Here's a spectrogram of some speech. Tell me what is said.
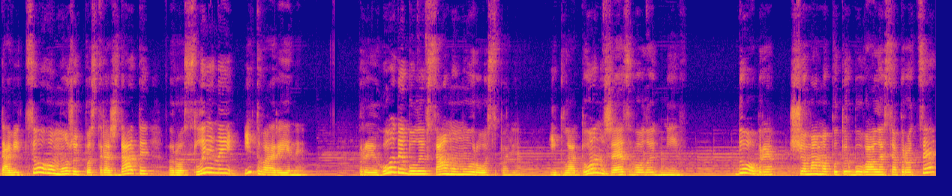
та від цього можуть постраждати рослини і тварини. Пригоди були в самому розпалі і Платон вже зголоднів. Добре, що мама потурбувалася про це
